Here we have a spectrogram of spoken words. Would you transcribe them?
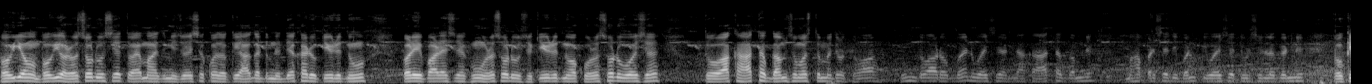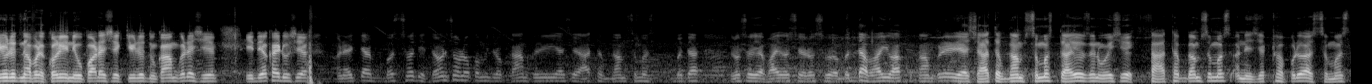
ભવ્યમાં ભવ્ય રસોડું છે. તો એમાં તમે જોઈ શકો છો કે આગળ તમને દેખાડ્યું કેવી રીતનું કળી પાડે છે, હું રસોડું છે, કેવી રીતનું આખું રસોડું હોય છે. તો આખા હાથપ ગામ સમસ્ત મિત્રો ધોવા ધૂમધવાડો બંધ હોય છે એટલે આખા હાથપ ગામને મહાપરિષદી બનતી હોય છે તુલસી લગ્નની તો કેવી રીતના આપણે કળીને ઉપાડે છે, કેવી રીતનું કામ કરે છે, એ દેખાડ્યું છે. અને અત્યારે બસોથી ત્રણસો લોકો મિત્રો કામ કરી રહ્યા છે. આથબ ગામ સમસ્ત બધા રસોઈયા ભાઈઓ છે રસોઈ બધા ભાઈઓ આખું કામ કરી રહ્યા છે. આથબ ગામ સમસ્ત આયોજન હોય છે. હાથપ ગામ સમસ્ત અને જેઠવા પરિવાર સમસ્ત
